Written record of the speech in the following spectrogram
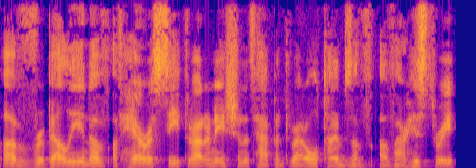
of rebellion, of, of heresy throughout our nation. It's happened throughout all times of, of our history.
